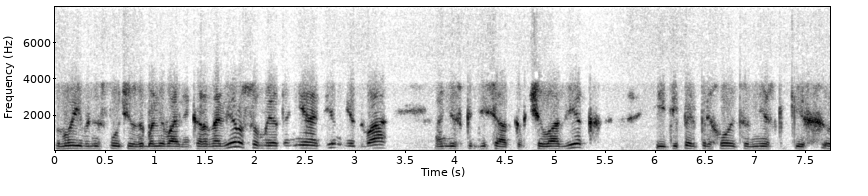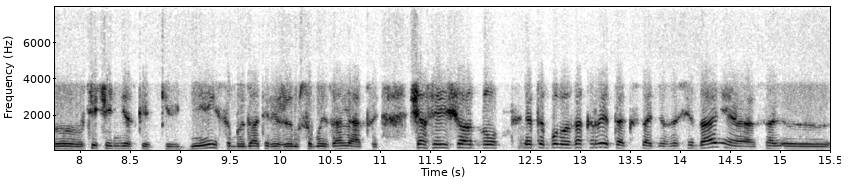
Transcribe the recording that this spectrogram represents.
выявлены случаи заболевания коронавирусом, и это не один, не два, а несколько десятков человек. И теперь приходится в, нескольких, э, в течение нескольких дней соблюдать режим самоизоляции. Сейчас я еще одну... Это было закрыто, кстати, заседание, э,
